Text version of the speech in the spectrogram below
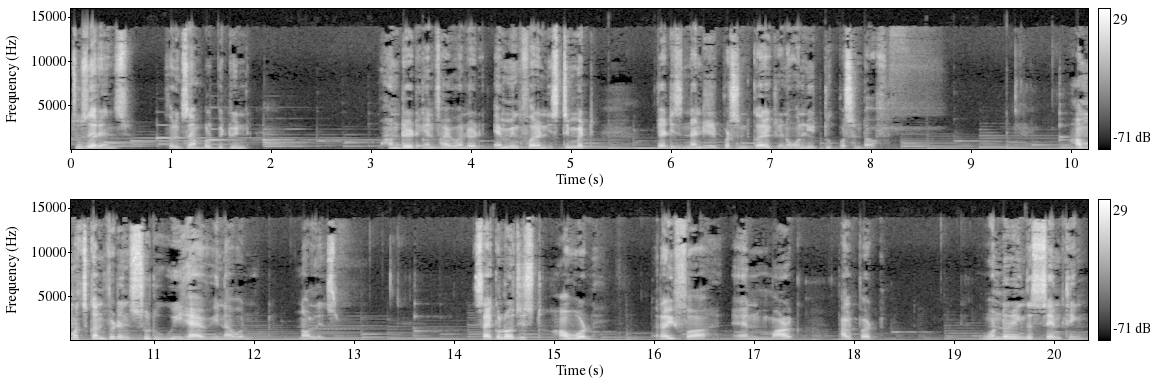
Choose a range, for example, between 100 and 500, aiming for an estimate that is 98% correct and only 2% off. How much confidence should we have in our knowledge? Psychologist Howard Raiffa and Mark Alpert, wondering the same thing,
